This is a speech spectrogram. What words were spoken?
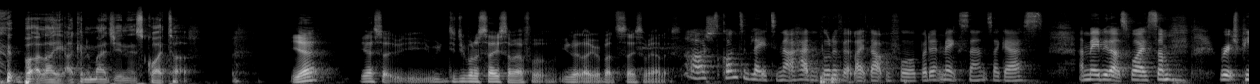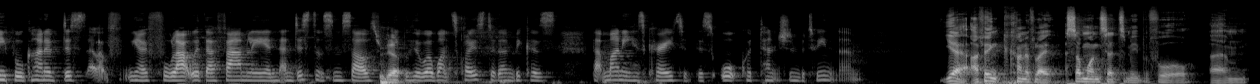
but like i can imagine it's quite tough. Yeah, yeah. So, you, did you want to say something? I thought you looked like you were about to say something, Alex. Oh, I was just contemplating that. I hadn't thought of it like that before, but it makes sense, I guess. And maybe that's why some rich people kind of dis, uh, you know, fall out with their family and, and distance themselves from Yeah. people who were once close to them because that money has created this awkward tension between them. Yeah, I think kind of like someone said to me before, um,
